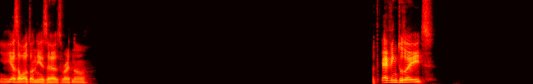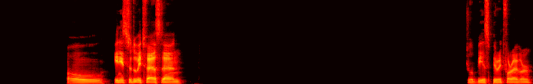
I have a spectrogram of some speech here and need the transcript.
Yeah, he has a lot on his head right now. But having to date... Oh, he needs to do it fast then. She'll be a spirit forever.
